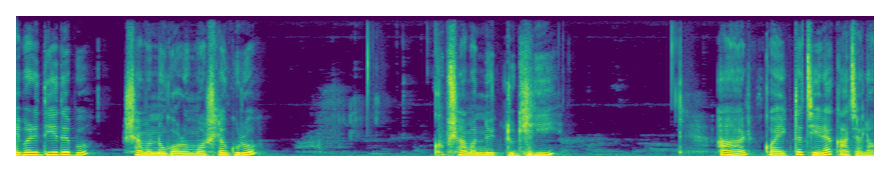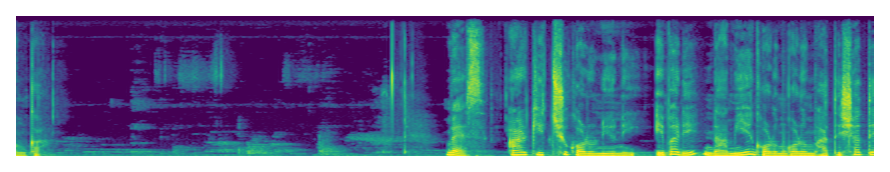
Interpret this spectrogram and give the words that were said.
এবারে দিয়ে দেব সামান্য গরম মশলা গুঁড়ো, খুব সামান্য একটু ঘি আর কয়েকটা চেরা কাঁচা লঙ্কা। ব্যাস, আর কিচ্ছু করণীয় নেই। এবারে নামিয়ে গরম গরম ভাতের সাথে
